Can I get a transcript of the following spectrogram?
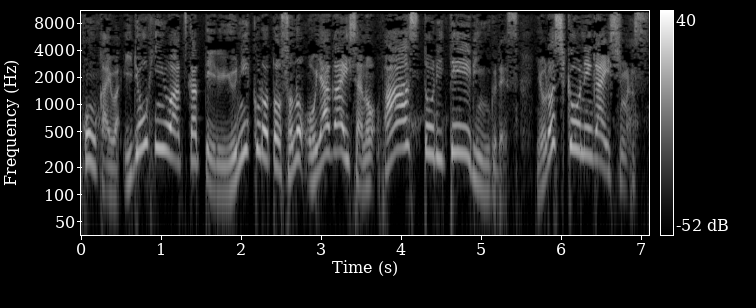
今回は医療品を扱っているユニクロとその親会社のファーストリテイリングです。よろしくお願いします。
